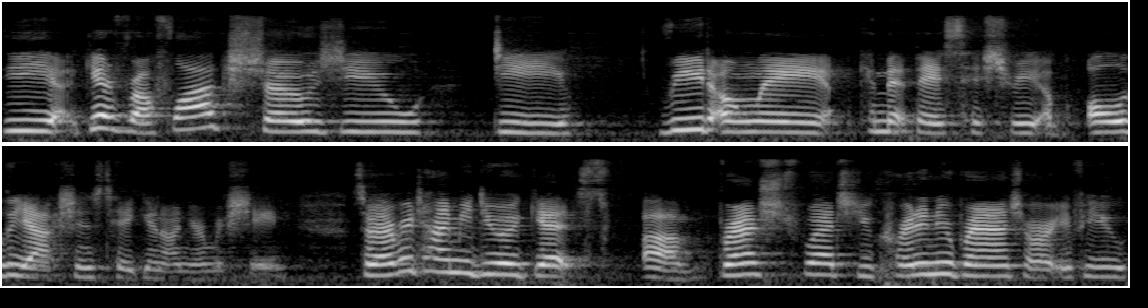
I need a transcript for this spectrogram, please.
The git reflog shows you the read-only commit-based history of all of the actions taken on your machine. So every time you do a git um, branch switch, you create a new branch, or if you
